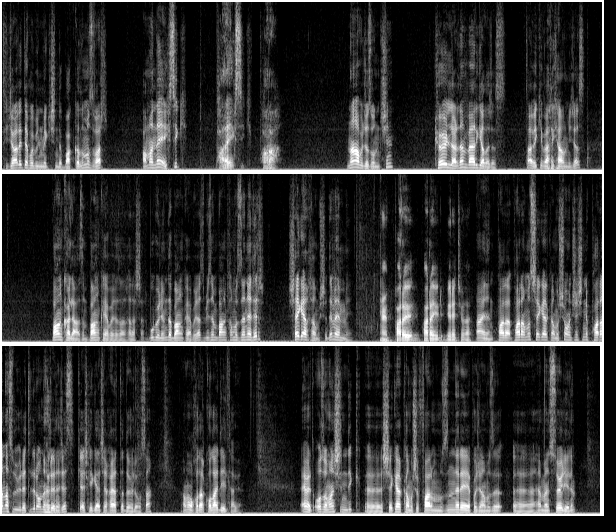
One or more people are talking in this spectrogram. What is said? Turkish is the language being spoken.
Ticaret yapabilmek için de bakkalımız var. Ama ne eksik? Para eksik. Para. Ne yapacağız onun için? Köylülerden vergi alacağız. Tabii ki vergi almayacağız. Banka lazım. Banka yapacağız arkadaşlar. Bu bölümde banka yapacağız. Bizim bankamızda nedir? Şeker kamışı değil mi emmi? Evet para para ür- üretiyorlar. Aynen. Para paramız şeker kamışı. Onun için şimdi para nasıl üretilir onu öğreneceğiz. Keşke gerçek hayatta da öyle olsa. Ama o kadar kolay değil tabi. Evet o zaman şimdi e, şeker kamışı farmımızın nereye yapacağımızı e, hemen söyleyelim.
